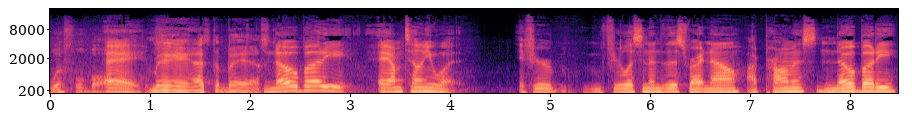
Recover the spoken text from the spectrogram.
wiffle ball. Hey, man, that's the best. Nobody. Hey, I'm telling you what. If you're if you're listening to this right now, I promise nobody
